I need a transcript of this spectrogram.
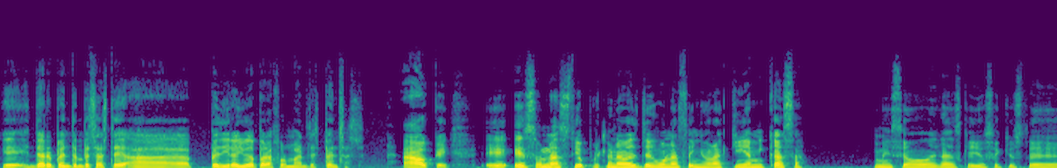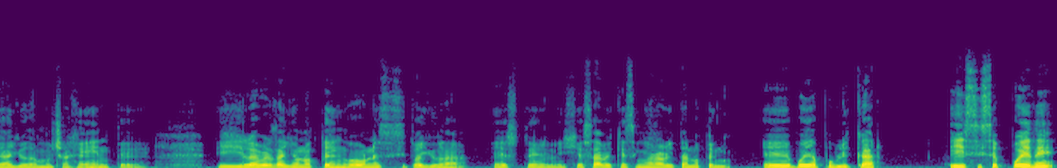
Eh, de repente empezaste a pedir ayuda para formar despensas. Ah, ok. Eh, eso nació porque una vez llegó una señora aquí a mi casa y me dice, oiga, es que yo sé que usted ayuda a mucha gente y la verdad yo no tengo, necesito ayuda. Este, le dije, ¿sabe qué, señora? Ahorita no tengo. Eh, voy a publicar y si se puede,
